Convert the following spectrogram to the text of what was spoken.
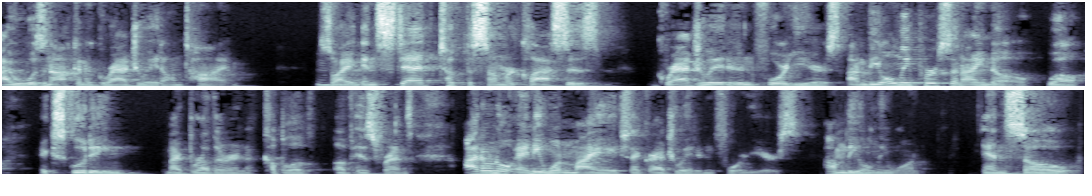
I was not going to graduate on time. So I Mhm. instead took the summer classes, graduated in four years. I'm the only person I know, well, excluding my brother and a couple of, of his friends. I don't know anyone my age that graduated in four years. I'm the only one. And so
